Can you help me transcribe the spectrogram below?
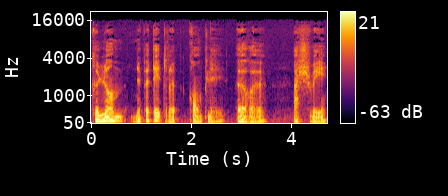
que l'homme ne peut être complet, heureux, achevé,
